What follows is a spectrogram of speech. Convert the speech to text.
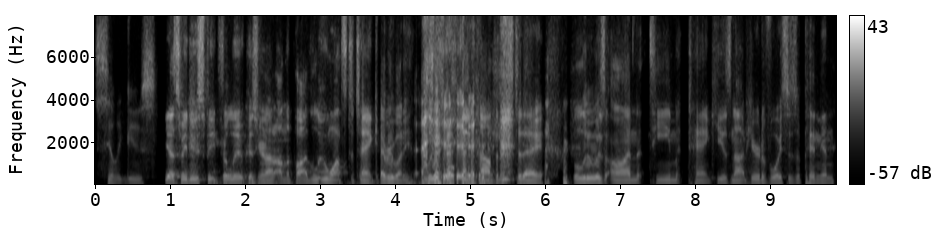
Silly goose. Yes, we do speak for Lou because you're not on the pod. Lou wants to tank everybody. Lou team confidence today. Lou is on team tank. He is not here to voice his opinion.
